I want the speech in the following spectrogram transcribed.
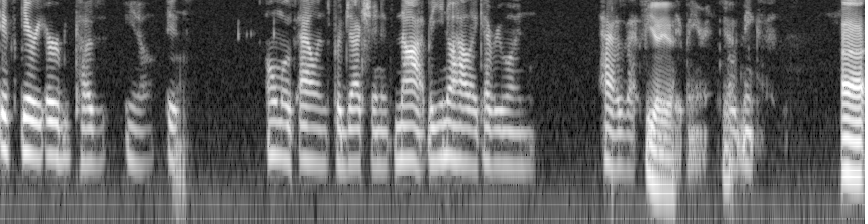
it's scarier because, you know, it's almost Alan's projection. It's not, but you know how like everyone has that fear Yeah, yeah. of their parents. So Yeah. it makes sense. Uh,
